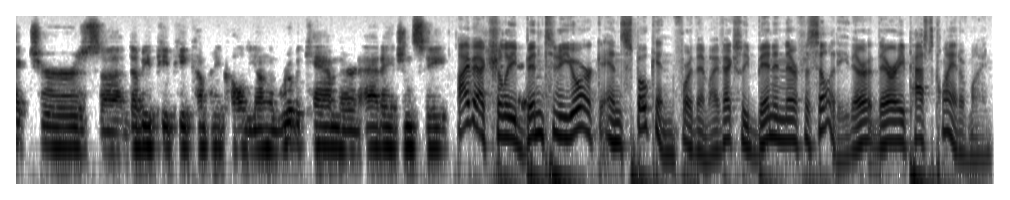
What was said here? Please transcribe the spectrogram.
Pictures, uh, WPP company called Young and Rubicam. They're an ad agency. I've actually been to New York and spoken for them. I've actually been in their facility. They're they're a past client of mine.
